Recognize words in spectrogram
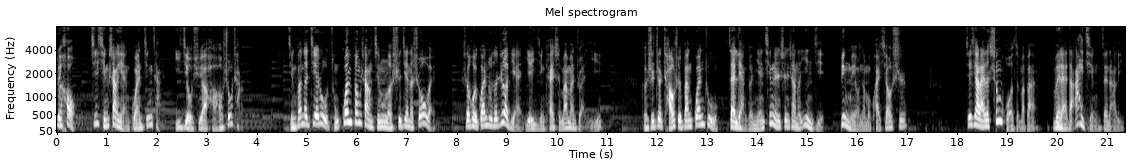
最后，激情上演固然精彩，依旧需要好好收场。警方的介入从官方上进入了事件的收尾，社会关注的热点也已经开始慢慢转移。可是这潮水般关注在两个年轻人身上的印记，并没有那么快消失。接下来的生活怎么办？未来的爱情在哪里？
